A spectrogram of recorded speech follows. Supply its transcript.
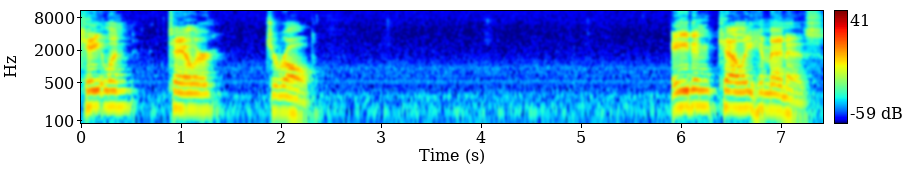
Caitlin Taylor Gerald. Aiden Kelly Jimenez.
